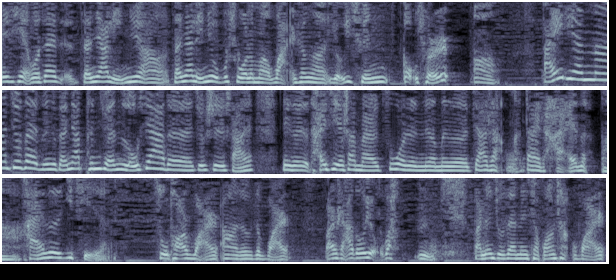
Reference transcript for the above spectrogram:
那天我在咱家邻居啊，咱家邻居我不说了吗？晚上啊，有一群狗群儿啊，白天呢，就在那个咱家喷泉楼下的就是啥呀，那个台阶上面坐着那那个家长啊，带着孩子啊，孩子一起组团玩啊，就玩玩啥都有吧，嗯，反正就在那小广场玩。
